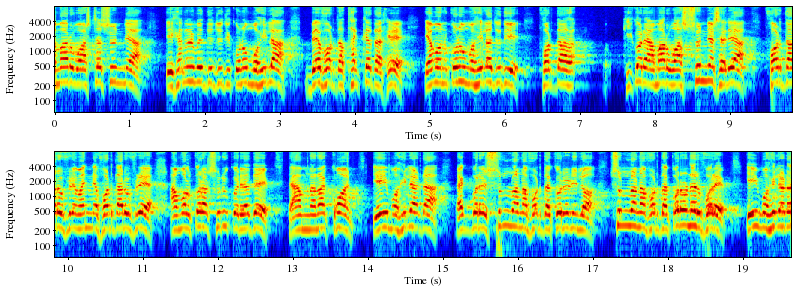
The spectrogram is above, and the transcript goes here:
আমার ওয়াশটা শূন্যা এখানের মধ্যে যদি কোনো মহিলা বেফর্দা থাকতে থাকে এমন কোনো মহিলা যদি ফর্দা, কি করে আমার ওয়াশ শূন্য সেরিয়া, ফর্দার উফরে মান্য ফর্দার উপরে আমল করা শুরু করে দেয় তা আপনারা কন? এই মহিলাটা একবারে ষোল্লনা ফর্দা করে নিল। ষোল্লনা ফর্দা করণের পরে এই মহিলাটা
